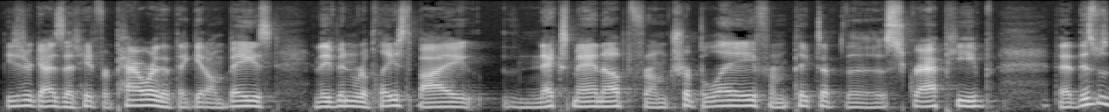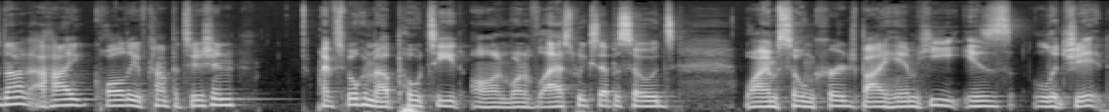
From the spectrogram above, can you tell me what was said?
These are guys that hit for power, that they get on base, and they've been replaced by next man up from AAA, from picked up the scrap heap. That this was not a high quality of competition. I've spoken about Poteet on one of last week's episodes why I'm so encouraged by him. He is legit,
